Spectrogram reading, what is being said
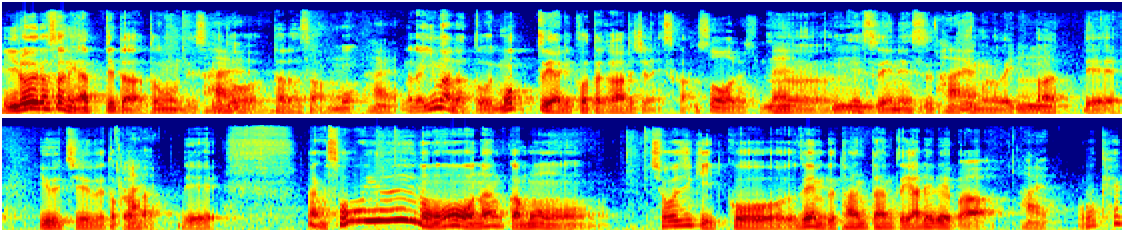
い。ろいろそういうのやってたと思うんですけど、はい。多田さんも、はい。なんか今だともっとやり方があるじゃないですか、そうですね、うん。うん。SNS っていうものがいっぱいあって、YouTube とかがあはって、なんかそういうのをなんかもう正直こう全部淡々とやれればはい。お結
